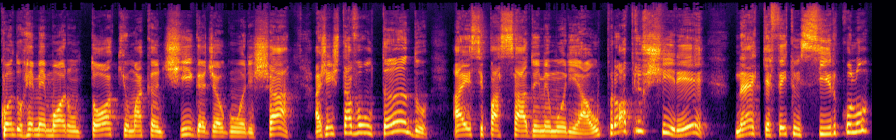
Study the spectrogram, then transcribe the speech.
Quando rememora um toque, uma cantiga de algum orixá, a gente está voltando a esse passado imemorial. O próprio xirê, né, que é feito em círculo,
